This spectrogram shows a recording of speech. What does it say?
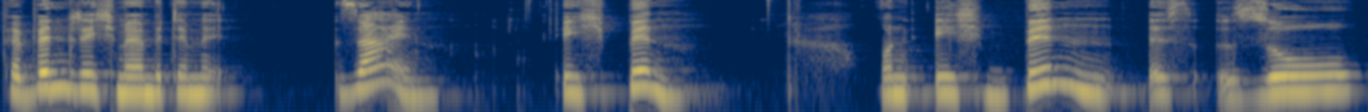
Verbinde dich mehr mit dem Sein ich bin. Und ich bin ist so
